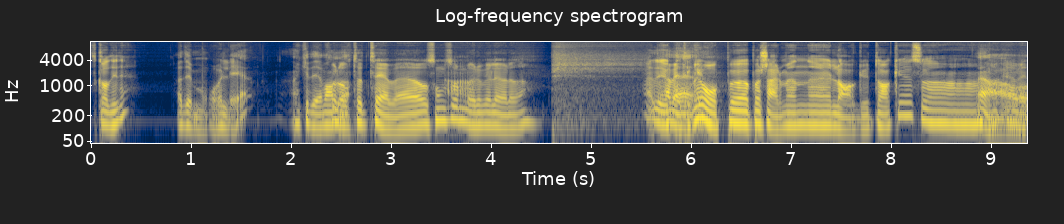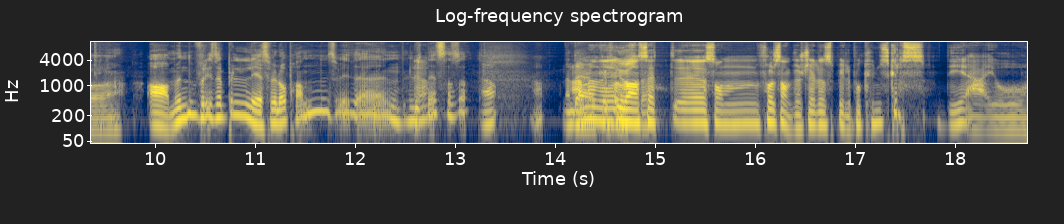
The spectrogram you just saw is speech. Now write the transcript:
Skal de det? Ja, det må vel det? Er ikke det I vanlig? forhold til TV og sånn, så bør du vel gjøre det. Nei, det kommer jo opp eh, på skjermen eh, laguttaket, så Ja, jeg vet og Amund, for eksempel, leser vel opp han, så vidt jeg Ja. altså. Men det Nei, men ikke uansett, eh, sånn for Sandefjords del å spille på kunstgress, det er jo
